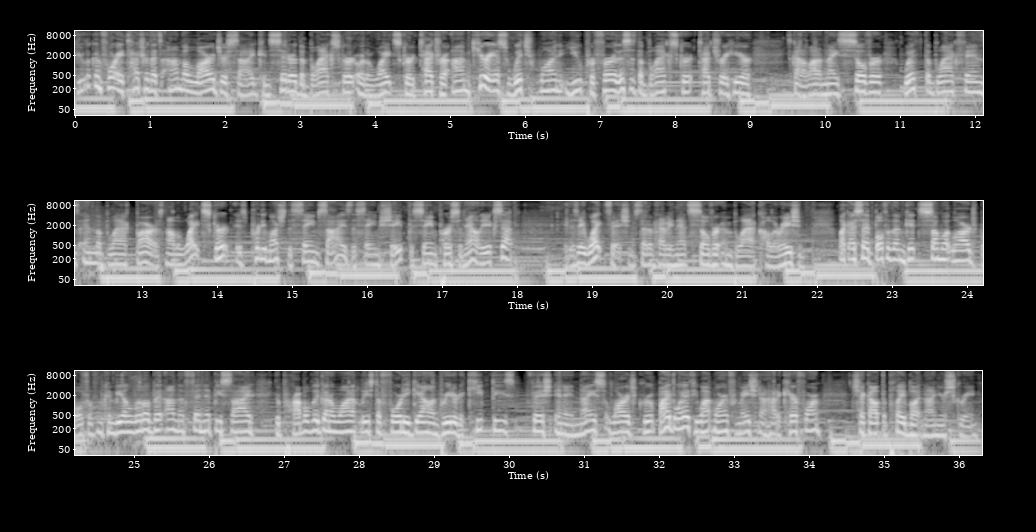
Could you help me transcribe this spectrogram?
If you're looking for a Tetra that's on the larger side, consider the black skirt or the white skirt Tetra. I'm curious which one you prefer. This is the black skirt Tetra here. It's got a lot of nice silver with the black fins and the black bars. Now the white skirt is pretty much the same size, the same shape, the same personality, except it is a whitefish instead of having that silver and black coloration. Like I said, both of them get somewhat large. Both of them can be a little bit on the fin nippy side. You're probably going to want at least a 40 gallon breeder to keep these fish in a nice large group. By the way, if you want more information on how to care for them, check out the play button on your screen.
